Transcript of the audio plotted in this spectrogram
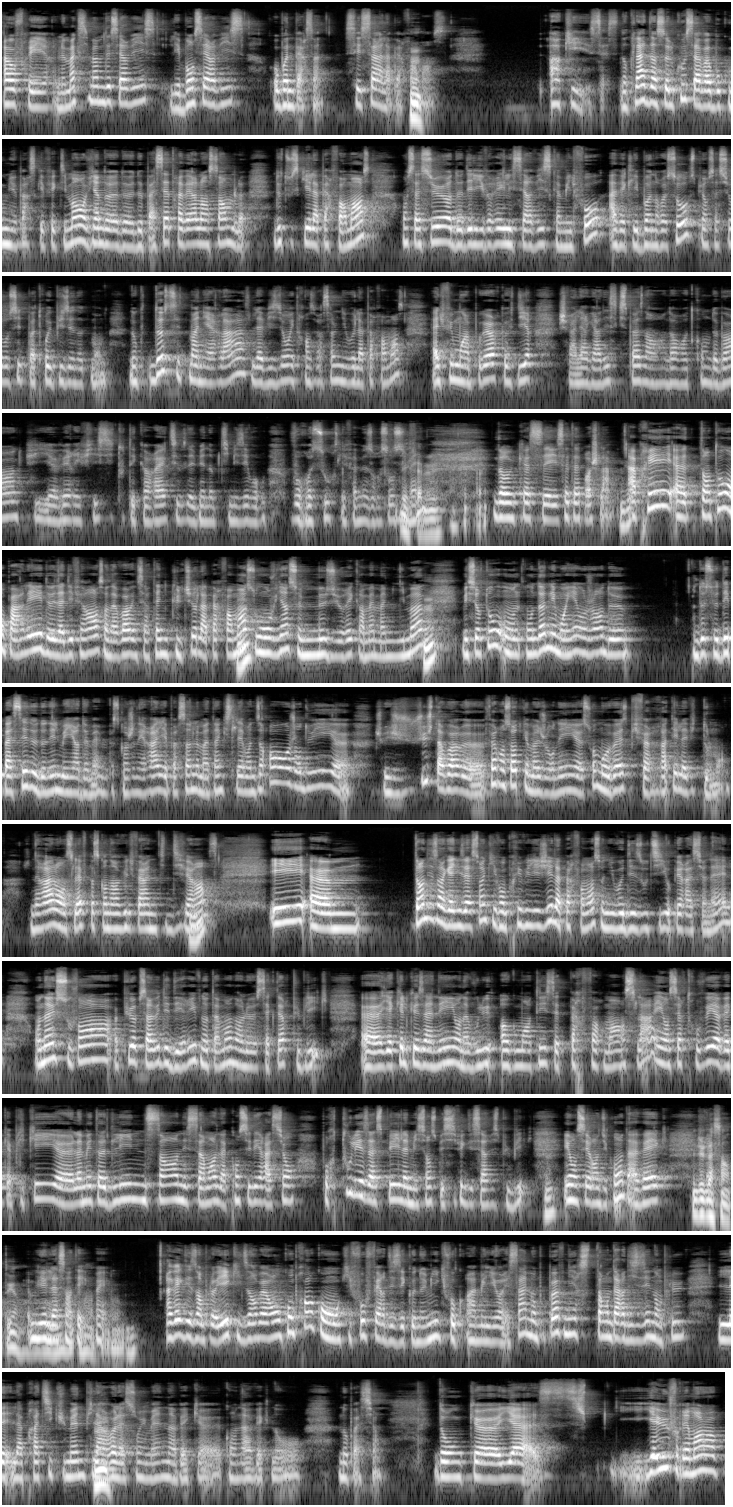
à offrir le maximum de services, les bons services aux bonnes personnes. C'est ça la performance. OK, donc là, d'un seul coup, ça va beaucoup mieux parce qu'effectivement, on vient de, de, de, passer à travers l'ensemble de tout ce qui est la performance. On s'assure de délivrer les services comme il faut, avec les bonnes ressources, puis on s'assure aussi de pas trop épuiser notre monde. Donc, de cette manière-là, la vision est transversale au niveau de la performance. Elle fait moins peur que de dire, je vais aller regarder ce qui se passe dans, dans votre compte de banque, puis euh, vérifier si tout est correct, si vous avez bien optimisé vos, vos ressources, les fameuses ressources les humaines. Fameux. Donc, euh, c'est cette approche-là. Après, euh, tantôt, on parlait de la différence en avoir une certaine culture de la performance mmh. où on vient se mesurer quand même un minimum, mmh. mais surtout, on, on donne les moyens aux gens de de se dépasser, de donner le meilleur d'eux-mêmes. Parce qu'en général, il y a personne le matin qui se lève en disant oh aujourd'hui, euh, je vais juste avoir euh, faire en sorte que ma journée euh, soit mauvaise puis faire rater la vie de tout le monde. En général, on se lève parce qu'on a envie de faire une petite différence. Mmh. Et dans des organisations qui vont privilégier la performance au niveau des outils opérationnels, on a souvent pu observer des dérives, notamment dans le secteur public. Euh, il y a quelques années, on a voulu augmenter cette performance-là et on s'est retrouvé avec appliquer euh, la méthode Lean sans nécessairement de la considération pour tous les aspects et la mission spécifique des services publics. Mmh. Et on s'est rendu compte avec... Milieu de la santé. Hein. Milieu de la santé, oui avec des employés qui disent ben, on comprend qu'on, qu'il faut faire des économies, qu'il faut améliorer ça, mais on peut pas venir standardiser non plus la pratique humaine puis la mm. relation humaine avec euh, qu'on a avec nos nos patients. Donc euh, il y a il y a eu vraiment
